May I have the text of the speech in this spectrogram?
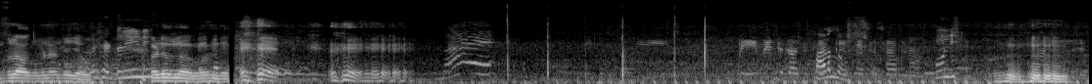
ਵਲੌਗ ਬਣਾਉਂਦੇ ਜਾਓ छड्डनी नहीं ਫੜੋ ਵਲੌਗ ਬਣਾਉਂਦੇ बाय पेमेंट का पढ़ लो होनी होनी चलो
